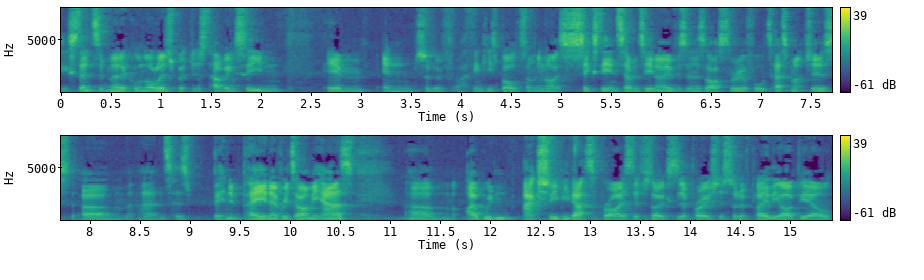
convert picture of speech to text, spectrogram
extensive medical knowledge, but just having seen him in sort of, I think he's bowled something like 16, 17 overs in his last three or four test matches um, and has been in pain every time he has. Um, I wouldn't actually be that surprised if Stokes' approach is sort of play the IPL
